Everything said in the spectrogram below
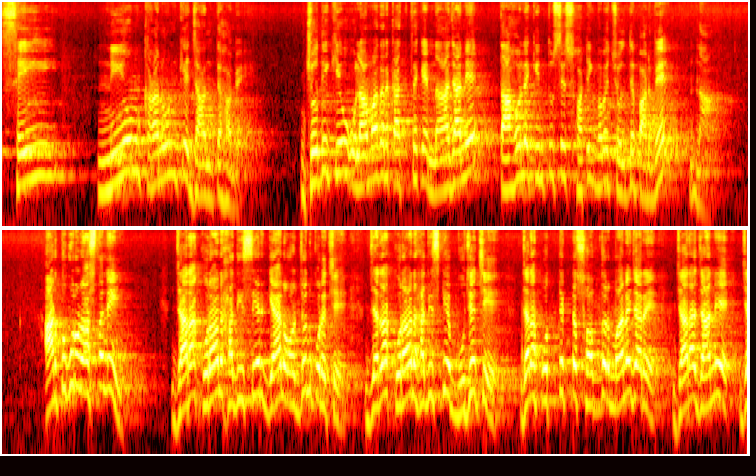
সেই নিয়ম কানুনকে জানতে হবে। যদি কেউ ওলামাদের কাছ থেকে না জানে, তাহলে কিন্তু সে সঠিকভাবে চলতে পারবে না। আর তো কোনো রাস্তা নেই। যারা কোরআন হাদিসের জ্ঞান অর্জন করেছে, যারা কোরআন হাদিসকে বুঝেছে, যারা প্রত্যেকটা শব্দের মানে জানে, যারা জানে যে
